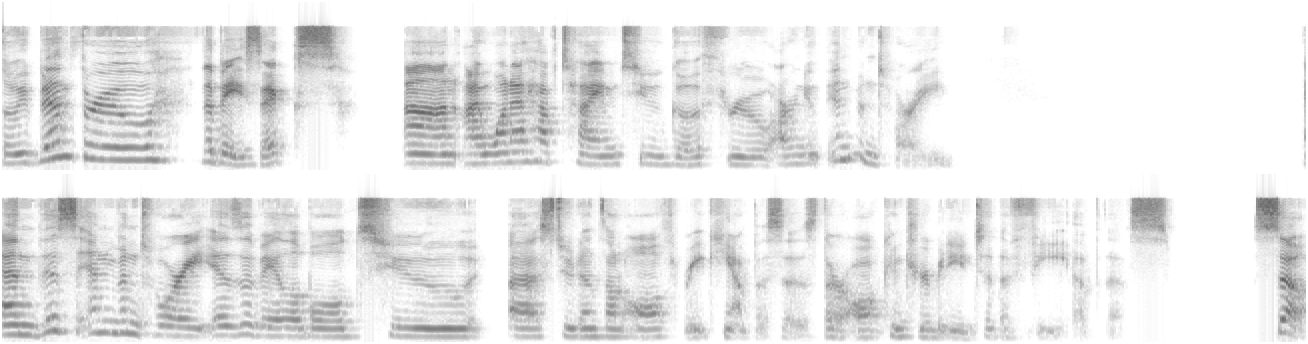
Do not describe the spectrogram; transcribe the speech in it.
So we've been through the basics and I want to have time to go through our new inventory. And this inventory is available to uh, students on all three campuses. They're all contributing to the fee of this. So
